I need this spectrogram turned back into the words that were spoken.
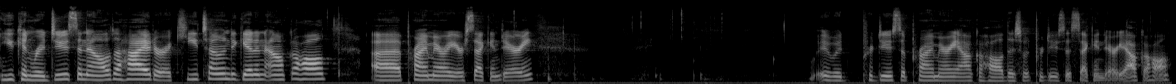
You can reduce an aldehyde or a ketone to get an alcohol, uh, primary or secondary it would produce a primary alcohol. This would produce a secondary alcohol.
